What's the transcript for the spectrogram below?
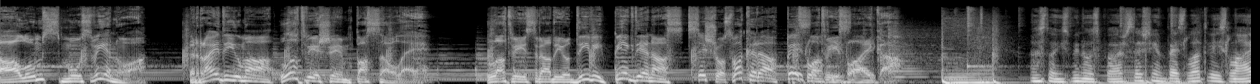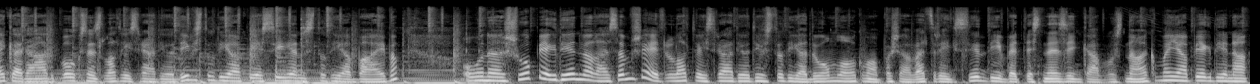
Tālums mūs vieno. Raidījumā Latviešiem pasaulē. Latvijas Rādio 2 piekdienās, 6. vakarā pēc Latvijas laika. 8 minūtes pār 6 pēc Latvijas laika rāda pulkstenis Latvijas Rādio 2 studijā pie sienas studijā Baiva. Un eh, šo piekdienu vēl esam šeit, Latvijas Rādio 2 studijā Doma laukumā pašā vecrīgas sirdī, bet es nezinu, kā būs nākamajā piekdienā.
